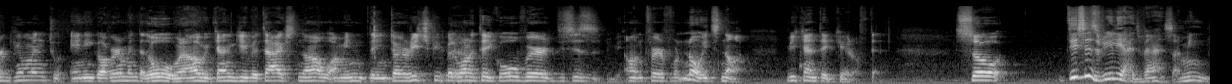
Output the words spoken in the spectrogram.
argument to any government that oh now we can't give a tax now. I mean the entire rich people Yeah. want to take over. This is unfair for no, it's not. We can take care of that. So this is really advanced. I mean,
